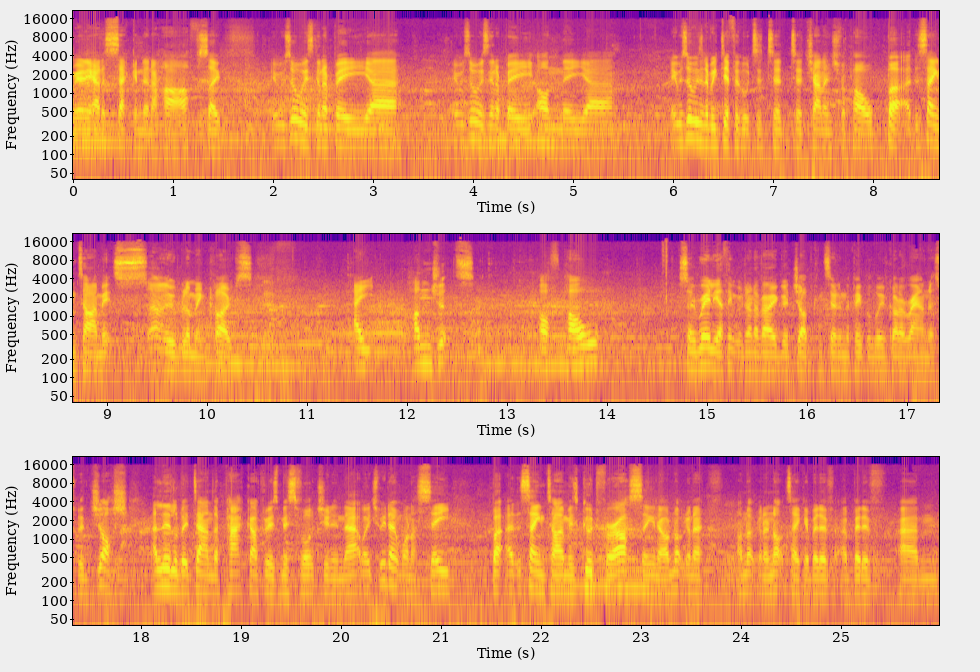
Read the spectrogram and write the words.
we only had a second and a half, so it was always going to be uh, it was always going to be on the. Uh, it was always going to be difficult to, to, to, challenge for pole, but at the same time, it's so blooming close. Eight hundredths off pole. So really, I think we've done a very good job considering the people we've got around us. With Josh a little bit down the pack after his misfortune in that, which we don't want to see, but at the same time is good for us. So, you know, I'm not gonna I'm not gonna not take a bit of a bit of um,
